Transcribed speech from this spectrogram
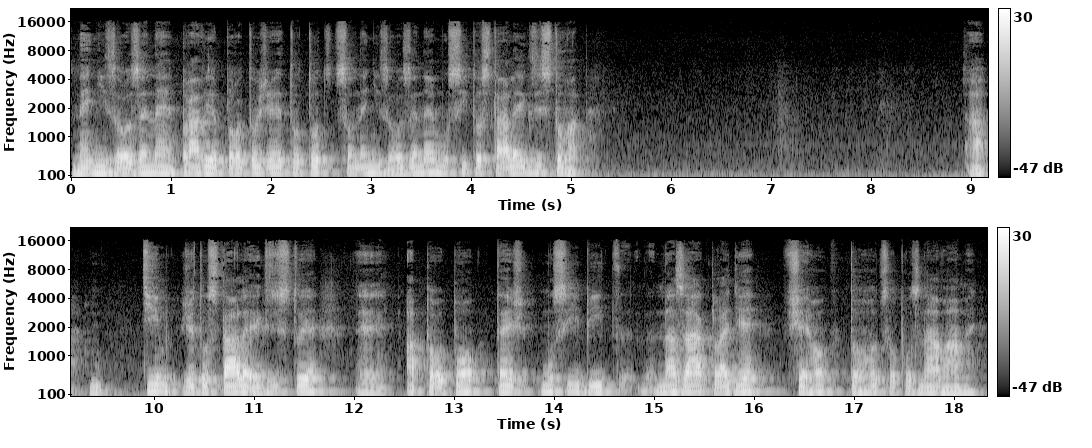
není zrozené. Právě proto, že je to to, co není zrozené, musí to stále existovat. A tím, že to stále existuje, eh, a propo tež musí být na základě všeho toho, co poznáváme.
